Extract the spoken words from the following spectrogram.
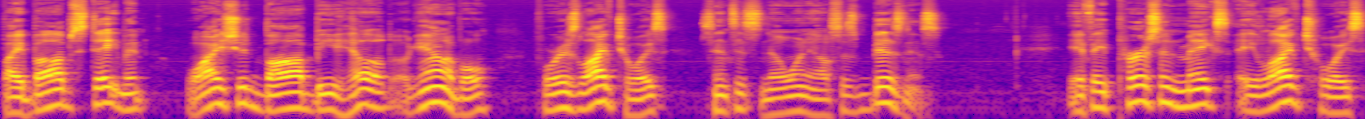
By Bob's statement, why should Bob be held accountable for his life choice since it's no one else's business? If a person makes a life choice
